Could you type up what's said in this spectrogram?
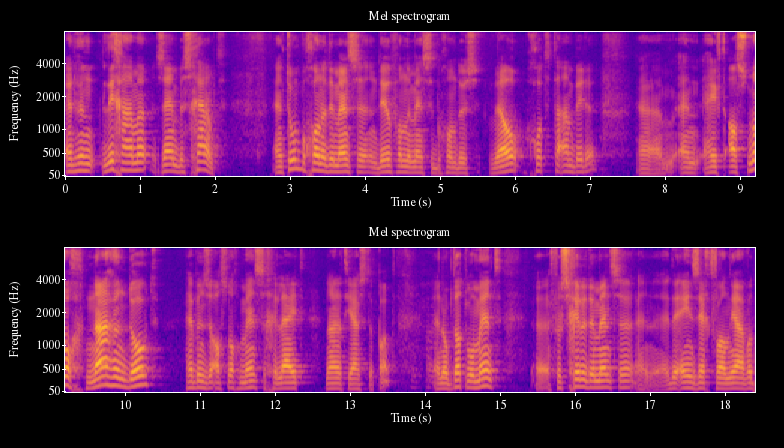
En hun lichamen zijn beschermd. En toen begonnen de mensen, een deel van de mensen begon dus wel God te aanbidden. Um, en heeft alsnog, na hun dood, hebben ze alsnog mensen geleid naar het juiste pad. En op dat moment uh, verschillen de mensen. En eh, de een zegt van, ja, wat,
